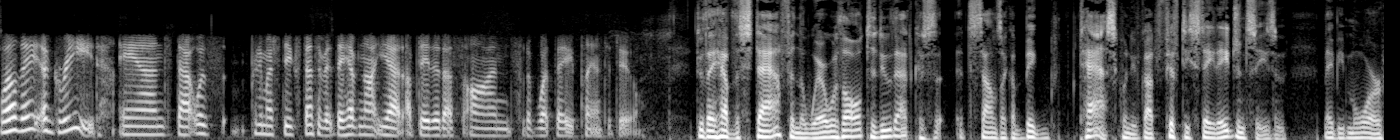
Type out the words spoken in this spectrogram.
Well, they agreed, and that was pretty much the extent of it. They have not yet updated us on sort of what they plan to do. Do they have the staff and the wherewithal to do that? Because it sounds like a big task when you've got 50 state agencies and maybe more,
